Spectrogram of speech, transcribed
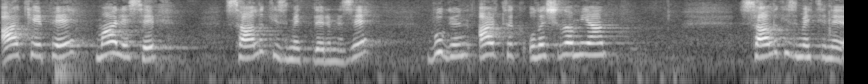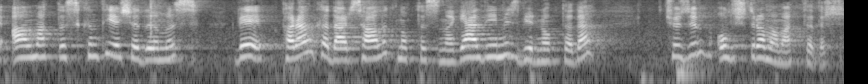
AKP maalesef sağlık hizmetlerimizi bugün artık ulaşılamayan, sağlık hizmetini almakta sıkıntı yaşadığımız ve paran kadar sağlık noktasına geldiğimiz bir noktada çözüm oluşturamamaktadır.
